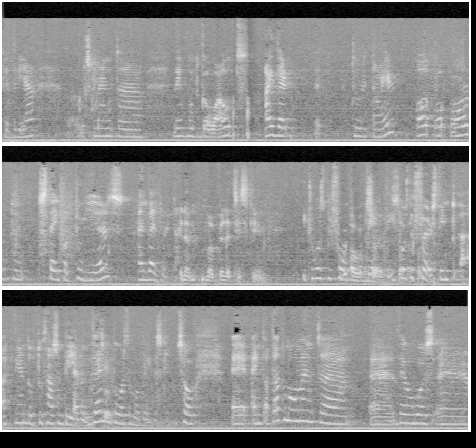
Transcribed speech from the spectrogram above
Fedria, uh, which meant uh, they would go out either uh, to retire or, or, or to stay for two years and then retire. In a mobility scheme. It was before the Oh, mobility. sorry, it sorry, was the first in, at the end of 2011. Then it was the mobility scheme. So, uh, and at that moment, uh, uh, there was uh,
